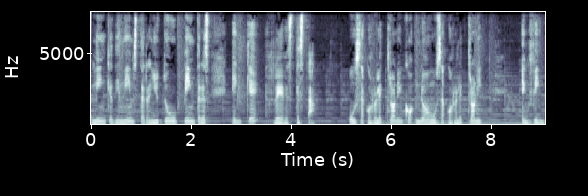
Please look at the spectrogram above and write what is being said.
LinkedIn, Instagram, YouTube, Pinterest. ¿En qué redes está? ¿Usa correo electrónico? ¿No usa correo electrónico? En fin,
